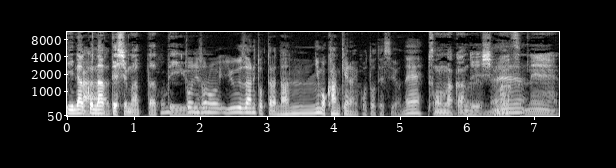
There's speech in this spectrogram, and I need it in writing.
いなくなってしまったって本いう。当にそのユーザーにとったら何にも関係ないことですよね。そんな感じしますね。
